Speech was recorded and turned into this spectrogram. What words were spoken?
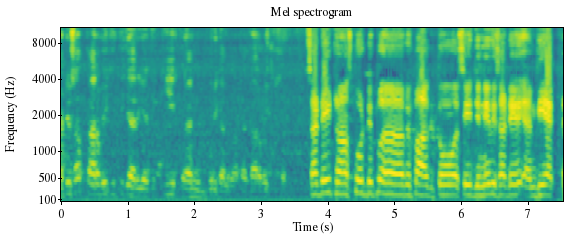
ਆਰਟੀਓ ਸਾਹਿਬ ਕਾਰਵਾਈ ਕੀਤੀ ਜਾ ਰਹੀ ਹੈ ਜੀ? ਕੀ ਪੂਰੀ ਗੱਲਬਾਤ ਹੈ, ਕਾਰਵਾਈ ਕੀ ਸਾਡੇ ਟਰਾਂਸਪੋਰਟ ਵਿਭਾਗ ਤੋਂ ਅਸੀਂ ਜਿੰਨੇ ਵੀ ਸਾਡੇ MV act,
